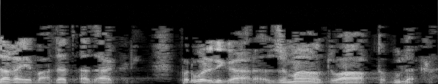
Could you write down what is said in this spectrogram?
دغه عبادت ادا کړي. پروردگاره زما دعا قبول کړه.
